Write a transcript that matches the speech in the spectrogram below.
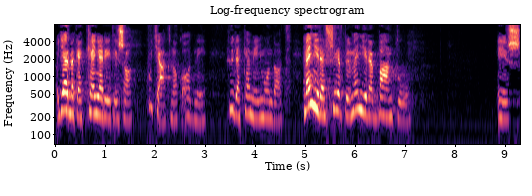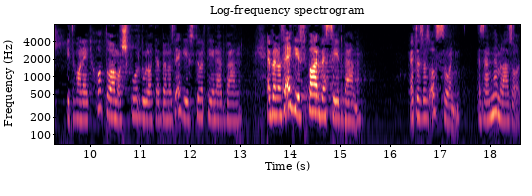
a gyermekek kenyerét és a kutyáknak adni. Hű, de kemény mondat. Mennyire sértő, mennyire bántó. És itt van egy hatalmas fordulat ebben az egész történetben, ebben az egész párbeszédben. Mert ez az asszony ezen nem lázad.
